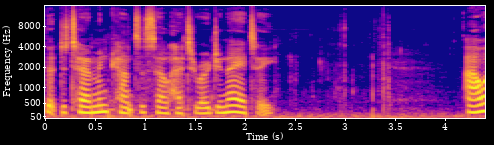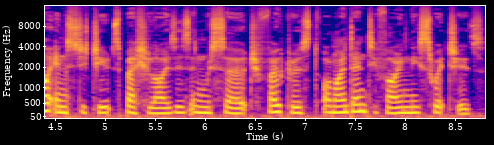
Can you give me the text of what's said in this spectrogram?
that determine cancer cell heterogeneity. Our institute specialises in research focused on identifying these switches,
